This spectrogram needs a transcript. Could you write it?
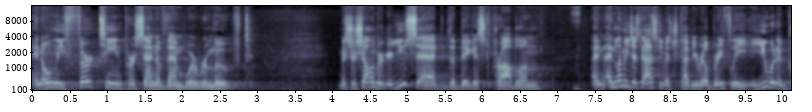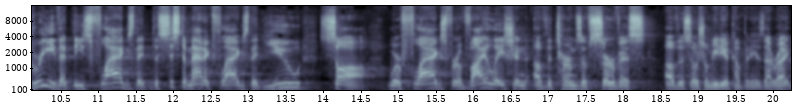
and only 13% of them were removed. Mr. Shellenberger, you said the biggest problem, and, and let me just ask you, Mr. Taibbi, real briefly, you would agree that these flags, that the systematic flags that you saw were flags for a violation of the terms of service of the social media company, is that right?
